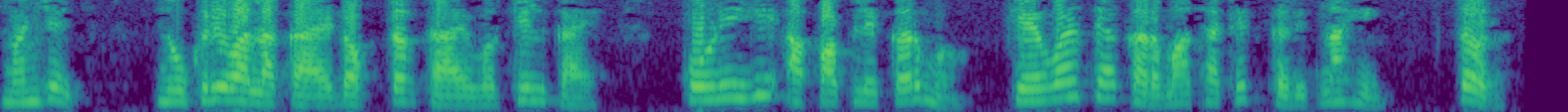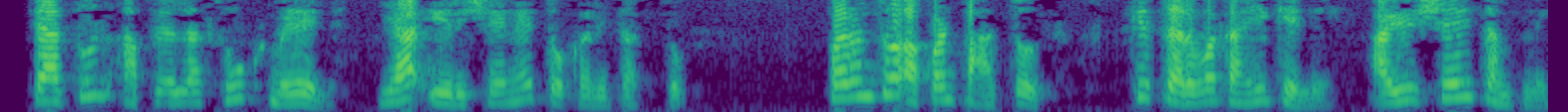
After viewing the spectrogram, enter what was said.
म्हणजेच नोकरीवाला काय डॉक्टर काय वकील काय कोणीही आपापले कर्म केवळ त्या कर्मासाठीच करीत नाही तर त्यातून आपल्याला सुख मिळेल या ईर्षेने तो करीत असतो. परंतु आपण पाहतोच की सर्व काही केले आयुष्यही संपले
